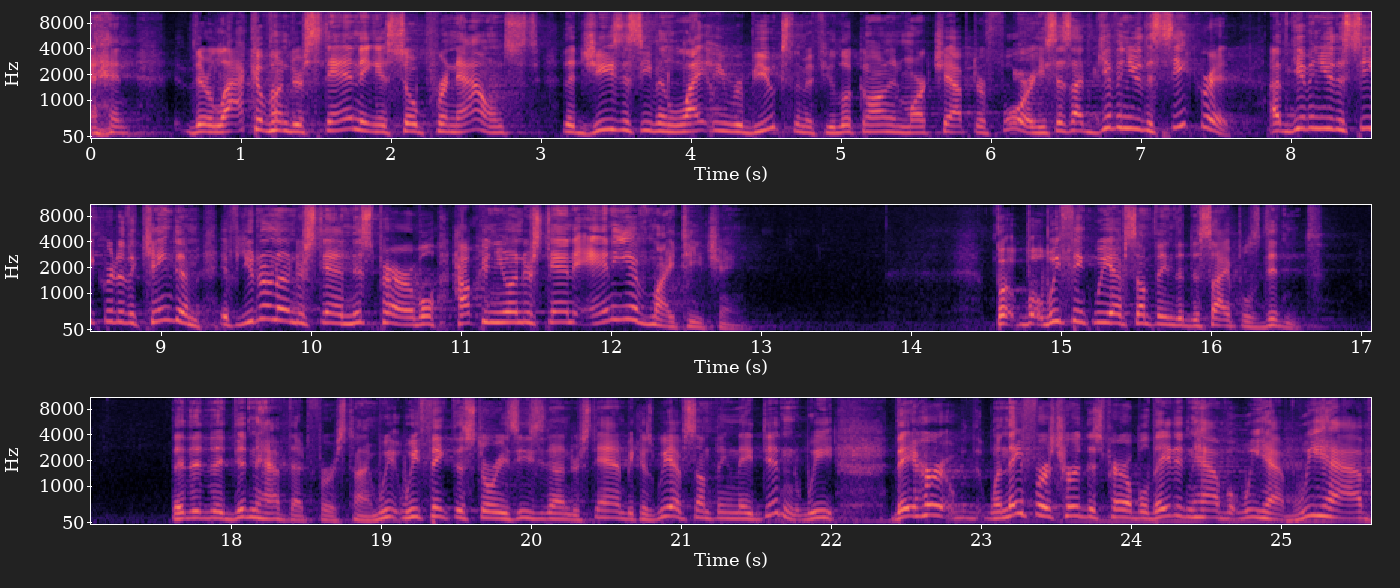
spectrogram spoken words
and their lack of understanding is so pronounced that Jesus even lightly rebukes them if you look on in Mark chapter 4. He says, I've given you the secret. I've given you the secret of the kingdom. If you don't understand this parable, how can you understand any of my teaching? But, but we think we have something the disciples didn't. They, they didn't have that first time. We, we think this story is easy to understand because we have something they didn't. We, they heard, when they first heard this parable, they didn't have what we have. We have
